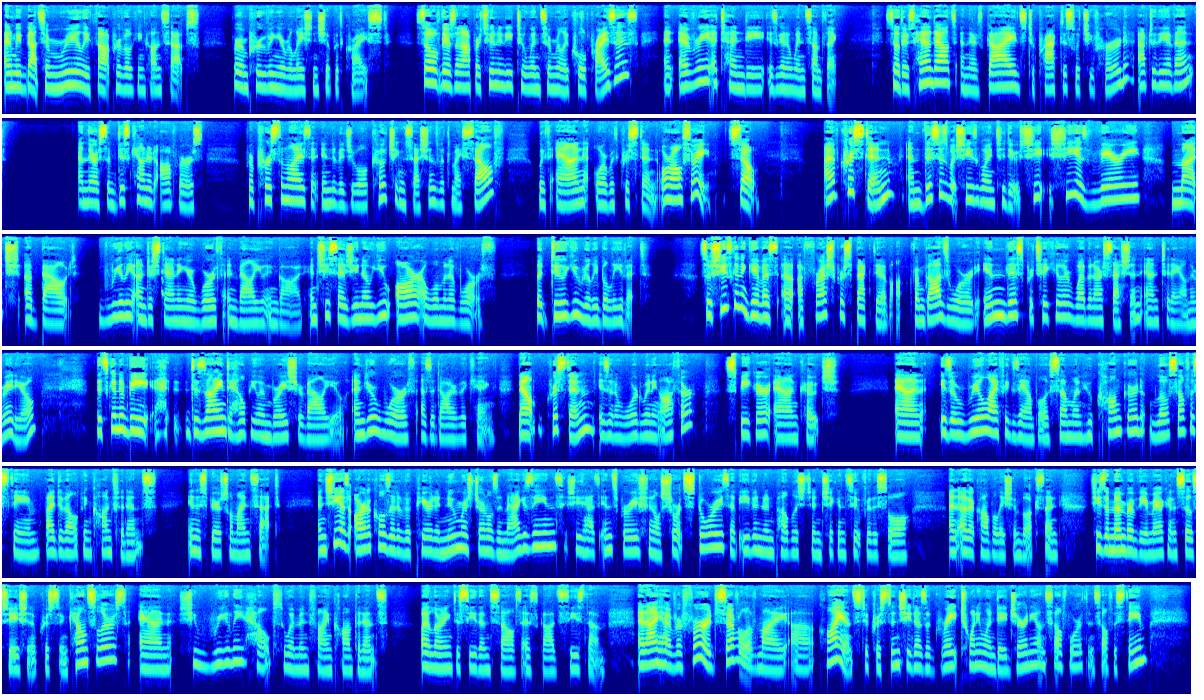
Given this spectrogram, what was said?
And we've got some really thought provoking concepts for improving your relationship with Christ. So there's an opportunity to win some really cool prizes, and every attendee is going to win something. So there's handouts and there's guides to practice what you've heard after the event. And there are some discounted offers for personalized and individual coaching sessions with myself, with Anne, or with Kristen, or all three. So I have Kristen, and this is what she's going to do. She she is very much about really understanding your worth and value in God. And she says, you know, you are a woman of worth, but do you really believe it? So she's going to give us a, a, fresh perspective uh, from God's Word in this particular webinar session and today on the radio that's going to be designed to help you embrace your value and your worth as a daughter of the King. Now, Kristen is an award winning author, speaker, and coach, and is a real life example of someone who conquered low self esteem by developing confidence in a spiritual mindset. And she has articles that have appeared in numerous journals and magazines. She has inspirational short stories, have even been published in Chicken Soup for the Soul and other compilation books. And she's a member of the American Association of Christian Counselors, and she really helps women find confidence by learning to see themselves as God sees them. And I have referred several of my uh, clients to Kristen. She does a great 21 day journey on self worth and self esteem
